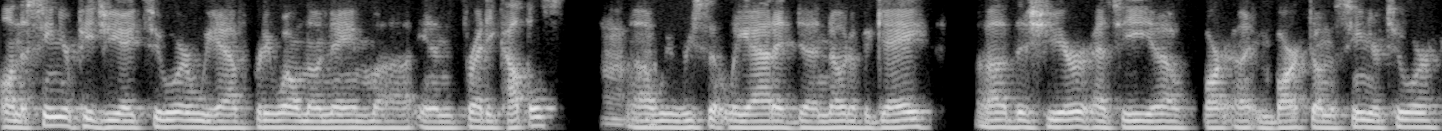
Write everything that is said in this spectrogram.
on the senior PGA Tour, we have a pretty well known name uh, in Freddie Couples. Mm-hmm. Uh, we recently added uh, Notah Begay this year as he bar- embarked on the senior tour.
